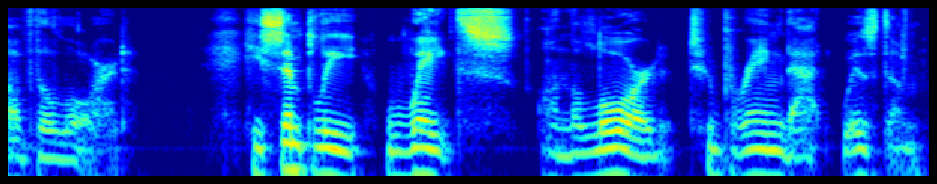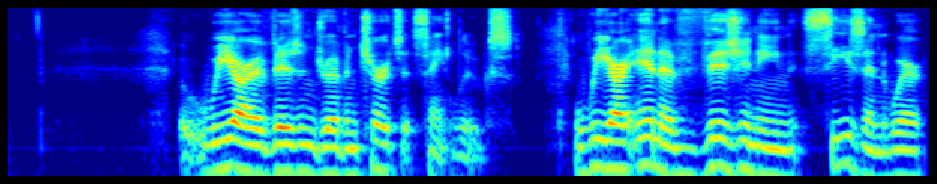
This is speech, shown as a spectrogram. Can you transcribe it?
of the Lord. He simply waits on the Lord to bring that wisdom. We are a vision driven church at St. Luke's. We are in a visioning season where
